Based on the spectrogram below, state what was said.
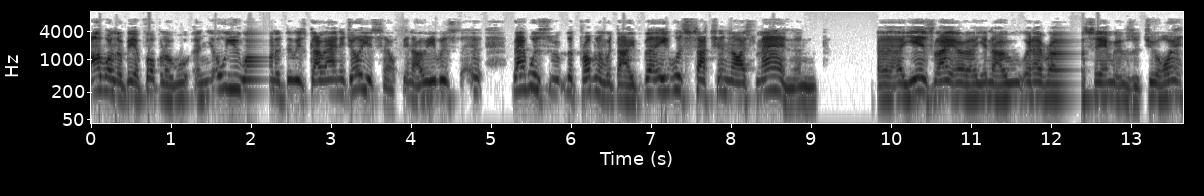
I want to be a footballer, and all you want to do is go out and enjoy yourself. You know, he was that was the problem with Dave, but he was such a nice man, and uh, years later, you know, whenever I see him, it was a joy.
